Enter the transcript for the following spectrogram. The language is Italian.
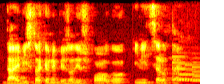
Dai, visto che è un episodio sfogo, inizialo te.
